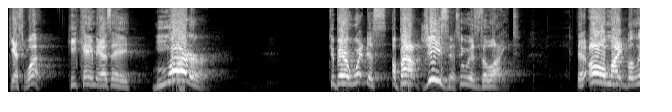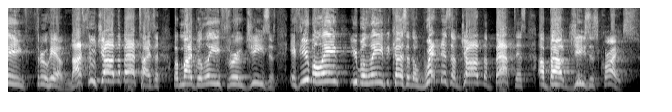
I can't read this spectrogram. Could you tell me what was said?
Guess what? He came as a martyr to bear witness about Jesus, who is the light, that all might believe through him. Not through John the Baptizer, but might believe through Jesus. If you believe, you believe because of the witness of John the Baptist about Jesus Christ.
